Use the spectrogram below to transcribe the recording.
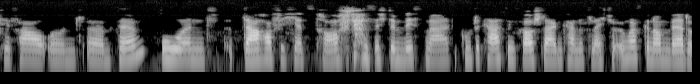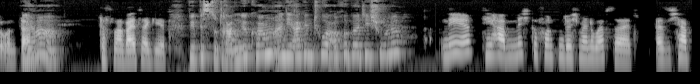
TV und ähm, Film. Und da hoffe ich jetzt drauf, dass ich demnächst mal gute Castings rausschlagen kann und vielleicht für irgendwas genommen werde und dann ja. das mal weitergeht. Wie bist du dran gekommen an die Agentur, auch über die Schule? Nee, die haben mich gefunden durch meine Website. Also ich habe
